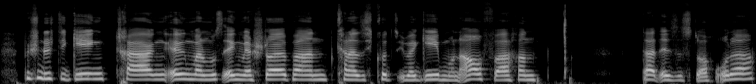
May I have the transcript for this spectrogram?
ein bisschen durch die Gegend tragen. Irgendwann muss irgendwer stolpern, kann er sich kurz übergeben und aufwachen. Das ist es doch, oder?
